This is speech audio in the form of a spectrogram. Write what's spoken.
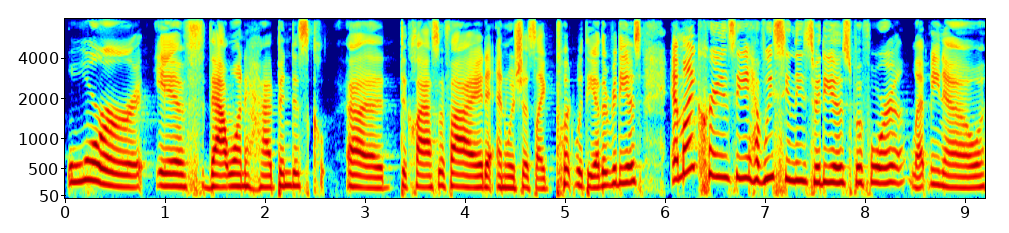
or if that one had been dis- uh, declassified and was just like put with the other videos. Am I crazy? Have we seen these videos before? Let me know.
